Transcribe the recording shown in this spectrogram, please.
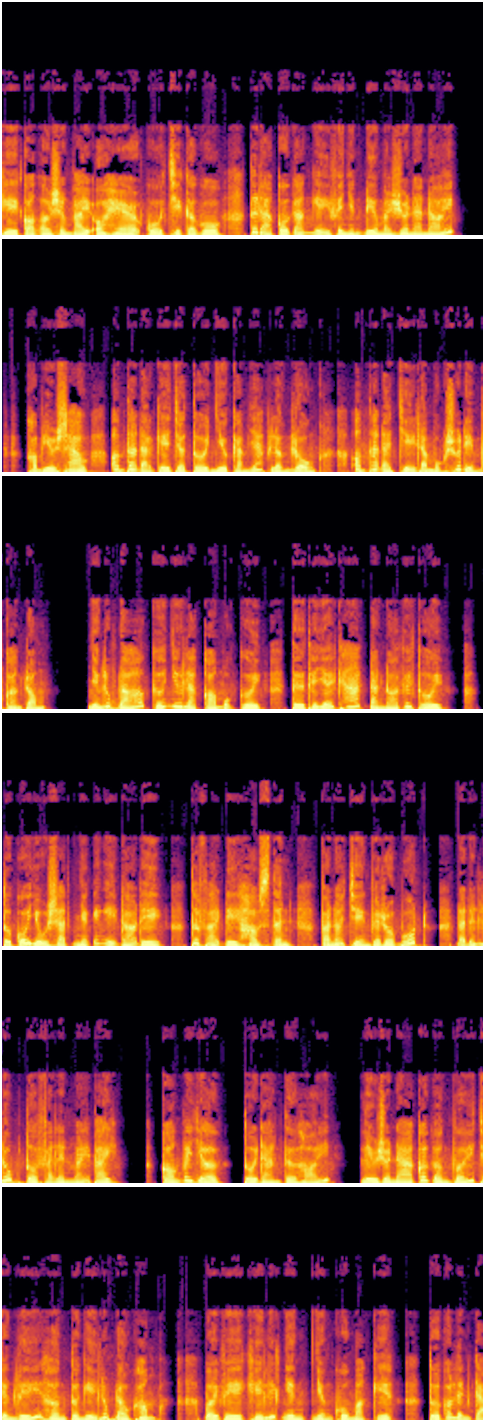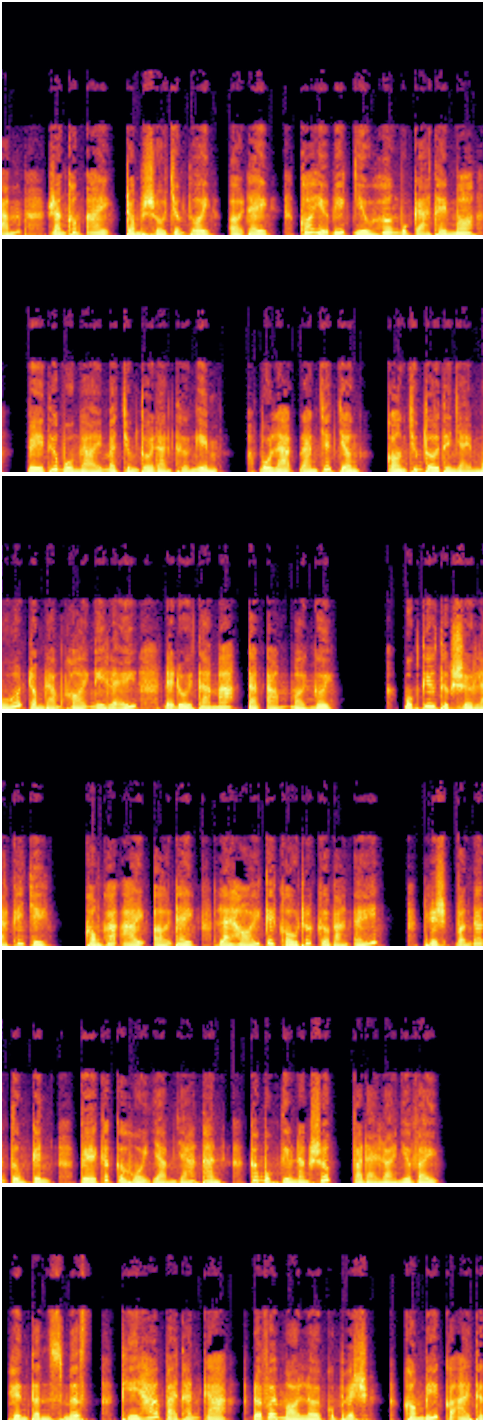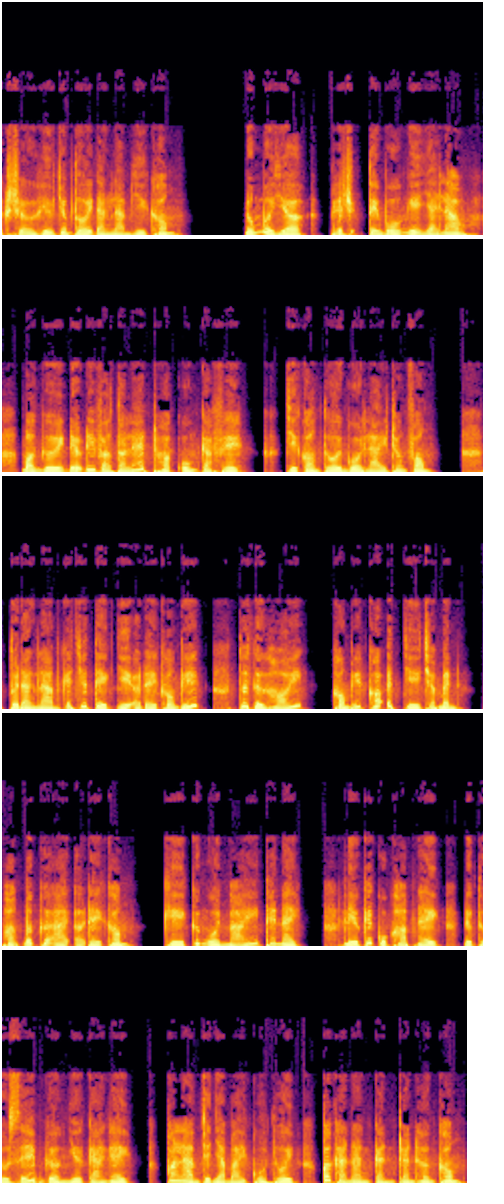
Khi còn ở sân bay O'Hare của Chicago, tôi đã cố gắng nghĩ về những điều mà Jonah nói. Không hiểu sao, ông ta đã gây cho tôi nhiều cảm giác lẫn lộn. Ông ta đã chỉ ra một số điểm quan trọng. Những lúc đó cứ như là có một người từ thế giới khác đang nói với tôi. Tôi cố dụ sạch những ý nghĩ đó đi. Tôi phải đi Houston và nói chuyện về robot. Đã đến lúc tôi phải lên máy bay. Còn bây giờ, tôi đang tự hỏi, liệu Jonah có gần với chân lý hơn tôi nghĩ lúc đầu không? Bởi vì khi liếc nhìn những khuôn mặt kia, tôi có linh cảm rằng không ai trong số chúng tôi ở đây có hiểu biết nhiều hơn một cả thầy Mo vì thứ buồn ngải mà chúng tôi đang thử nghiệm. Bộ lạc đang chết dần, còn chúng tôi thì nhảy múa trong đám khói nghi lễ để đuổi tà ma đang ám mọi người. Mục tiêu thực sự là cái gì? Không có ai ở đây lại hỏi cái câu rất cơ bản ấy. Peach vẫn đang tụng kinh về các cơ hội giảm giá thành các mục tiêu năng suất và đại loại như vậy. Hinton Smith thì hát bài thánh ca đối với mọi lời của Peach, không biết có ai thực sự hiểu chúng tôi đang làm gì không. Đúng 10 giờ, Peach tuyên bố nghỉ giải lao. Mọi người đều đi vào toilet hoặc uống cà phê. Chỉ còn tôi ngồi lại trong phòng. Tôi đang làm cái chết tiệt gì ở đây không biết. Tôi tự hỏi, không biết có ích gì cho mình hoặc bất cứ ai ở đây không khi cứ ngồi mãi thế này. Liệu cái cuộc họp này được thu xếp gần như cả ngày có làm cho nhà máy của tôi có khả năng cạnh tranh hơn không?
